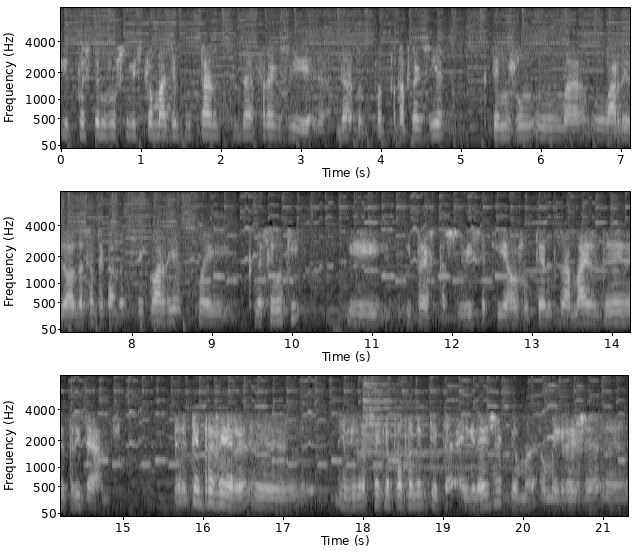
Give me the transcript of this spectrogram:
E depois temos um serviço que é o mais importante da freguesia, da, pronto, da freguesia, temos um, uma, um lar de idosos da Santa Casa de Misericórdia que, foi, que nasceu aqui e, e presta serviço aqui aos utentes há mais de 30 anos. Eh, Tem para ver eh, em Vila Seca propriamente dita a igreja, que é uma, é uma igreja eh,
